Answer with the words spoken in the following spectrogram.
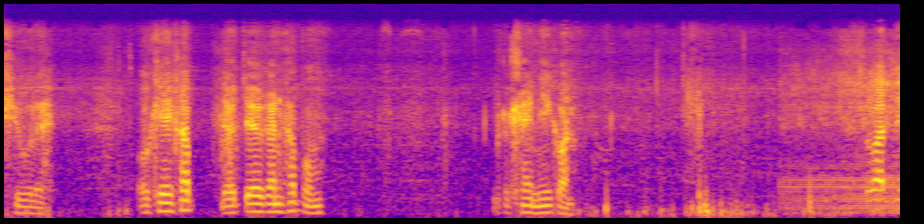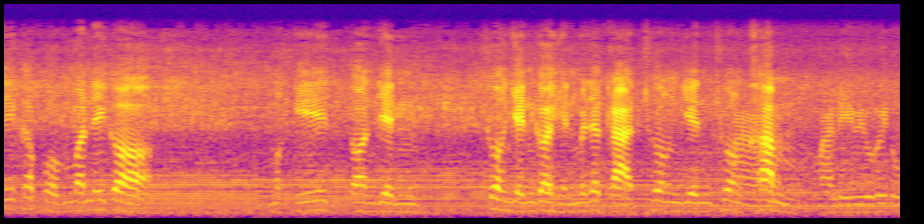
ชิวๆเลย โอเคครับ เดี๋ยวเจอกันครับผมแค่นี้ก่อน สวัสดีครับผมวันนี้ก็เมื่อกี้ตอนเย็น ช่วงเย็นก็เห็นบรรยากาศช่วงเย็นช่วงค่มารีวิวให้ดู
